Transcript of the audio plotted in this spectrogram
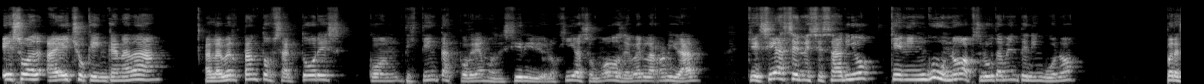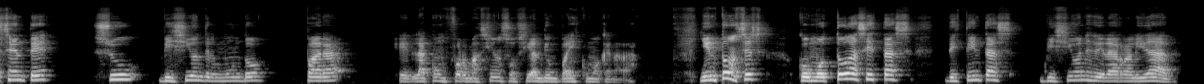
eso ha, hecho que en Canadá, al haber tantos actores con distintas, podríamos decir, ideologías o modos de ver la realidad, que se hace necesario que ninguno, absolutamente ninguno, presente su visión del mundo para eh, la conformación social de un país como Canadá. Y entonces, como todas estas distintas visiones de la realidad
